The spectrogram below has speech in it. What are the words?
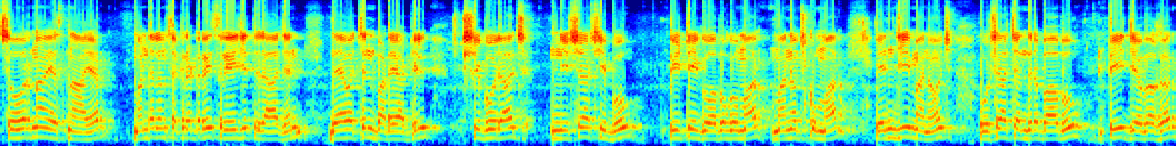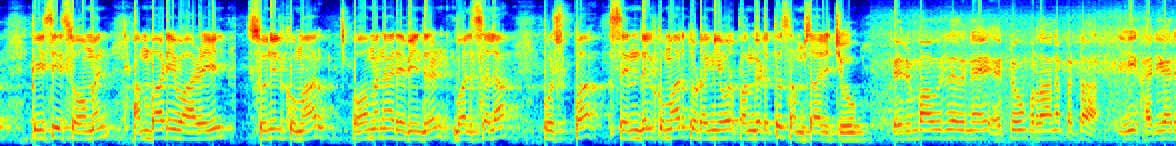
Suvarna S Nair മണ്ഡലം secretary Sreejith Rajan Devachan Padayattil Shiburaj Nisha Shibu P T Gopakumar Manoj Kumar N G Manoj Usha Chandrababu T Jawahar P C Soman Ambadi Vazhayil Sunil Kumar ഓമന രവീന്ദ്രൻ വത്സല പുഷ്പ സെന്തിൽ കുമാർ തുടങ്ങിയവർ പങ്കെടുത്ത് സംസാരിച്ചു. പെരുമ്പാവൂരിലെ തന്നെ ഏറ്റവും പ്രധാനപ്പെട്ട ഈ ഹരിഹര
